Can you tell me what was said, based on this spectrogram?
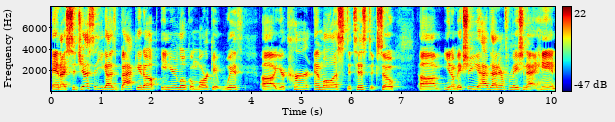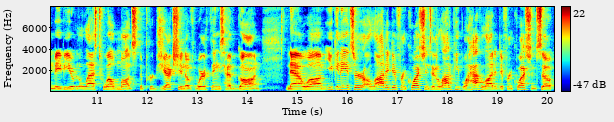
And I suggest that you guys back it up in your local market with uh, your current MLS statistics. So um, you know, make sure you have that information at hand, maybe over the last 12 months, the projection of where things have gone. Now, um, you can answer a lot of different questions, and a lot of people have a lot of different questions. So,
